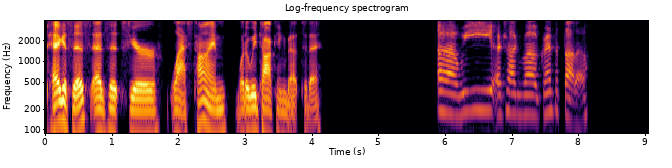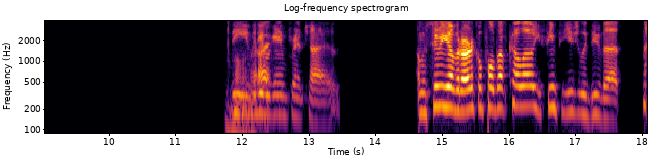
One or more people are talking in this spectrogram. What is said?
Pegasus, as it's your last time, what are we talking about today? Uh, we are talking about Grand Theft Auto, the All video right. game franchise. I'm assuming you have an article pulled up, Colo. You seem to usually do that.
